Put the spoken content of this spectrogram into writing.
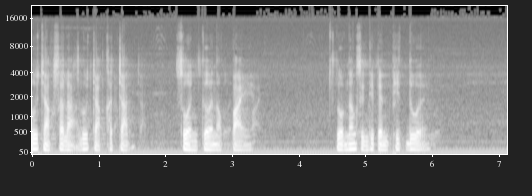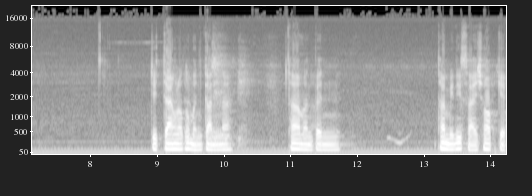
รู้จักสละรู้จักขจัดส่วนเกินออกไป รวมทั้งสิ่งที่เป็นพิษด้วย จิตใจของเราก็เหมือนกันนะ ถ้ามันเป็น ถ้ามีนิสัยชอบเก็บ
